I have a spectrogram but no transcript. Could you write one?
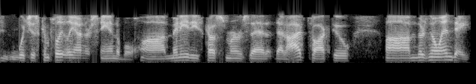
mm-hmm. which is completely understandable. Uh, many of these customers that that I've talked to, um, there's no end date.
